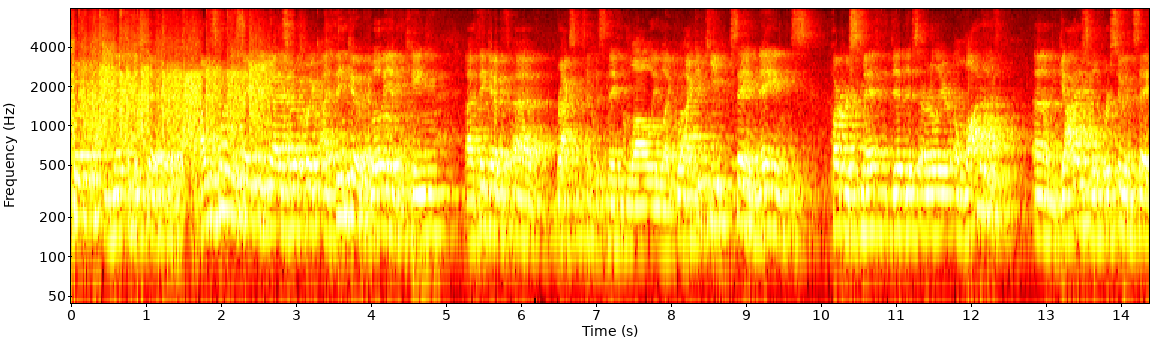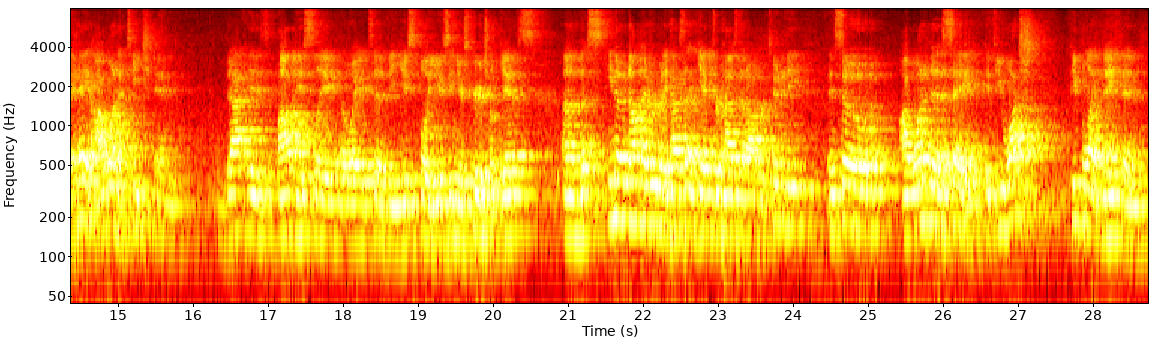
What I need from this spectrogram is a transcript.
quick Nathan to say. I just wanted to say to you guys real quick, I think of William King I think of uh, Braxton Tempest, Nathan Lalli. Like well, I could keep saying names. Parker Smith did this earlier. A lot of um, guys will pursue and say, "Hey, I want to teach," and that is obviously a way to be useful using your spiritual gifts. Um, but you know, not everybody has that gift or has that opportunity. And so I wanted to say, if you watch people like Nathan,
